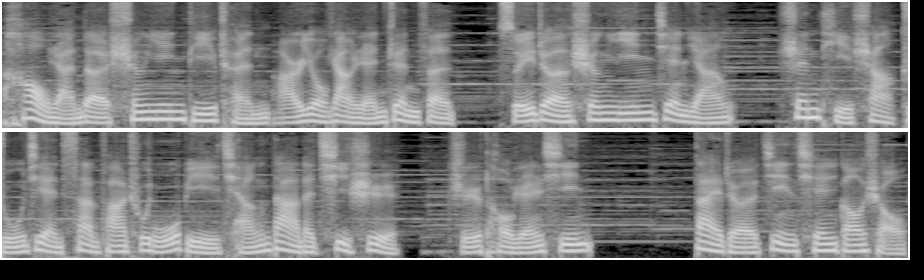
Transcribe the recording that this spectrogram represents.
浩然的声音低沉而又让人振奋，随着声音渐扬，身体上逐渐散发出无比强大的气势，直透人心。带着近千高手，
